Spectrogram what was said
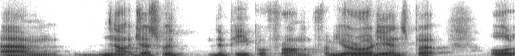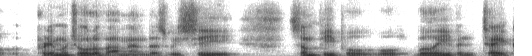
Um, not just with the people from from your audience, but all pretty much all of our members. We see some people will will even take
